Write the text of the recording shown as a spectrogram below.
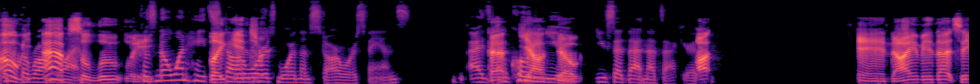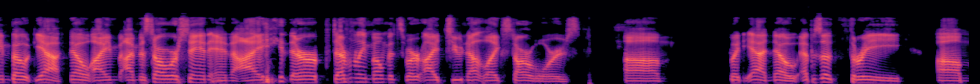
Oh, the wrong absolutely. Because no one hates Like, Star Wars more than Star Wars fans. I, Uh, I'm quoting yeah, you. no. You said that, and that's accurate. I- and I am in that same boat. Yeah, no, I'm I'm a Star Wars fan, and I there are definitely moments where I do not like Star Wars. Um, but yeah, no, Episode three, um,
